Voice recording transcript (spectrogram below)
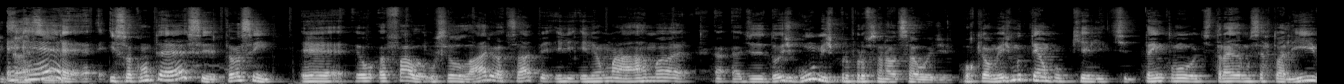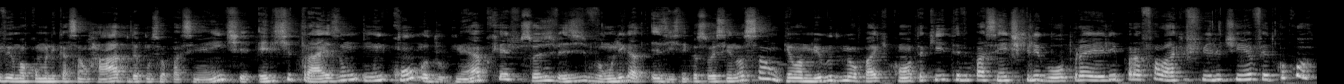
Então, é, assim... isso acontece. Então, assim, é, eu, eu, falo, o celular e o WhatsApp, ele, ele é uma arma é, é, de dois gumes para o profissional de saúde. Porque ao mesmo tempo que ele te tem como te traz um certo alívio e uma comunicação rápida com o seu paciente, ele te traz um, um, incômodo, né? Porque as pessoas às vezes vão ligar. Existem pessoas sem noção. Tem um amigo do meu pai que conta que teve paciente que ligou para ele para falar que o filho tinha feito cocô.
